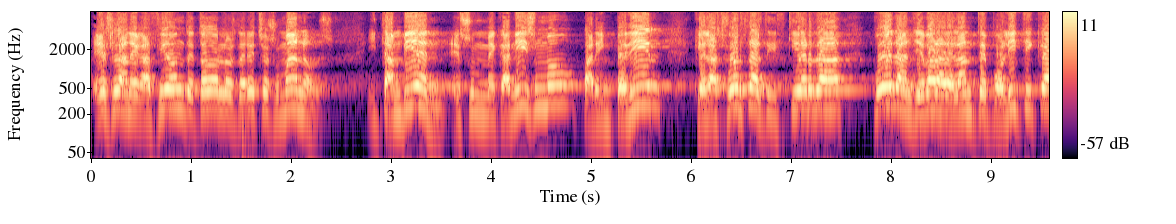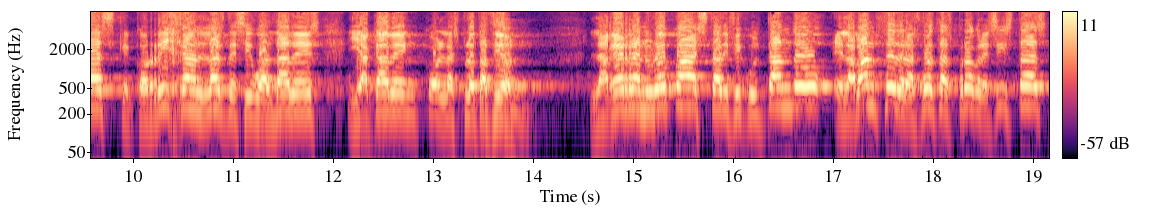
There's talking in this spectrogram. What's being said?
es la negación de todos los derechos humanos y también es un mecanismo para impedir que las fuerzas de izquierda puedan llevar adelante políticas que corrijan las desigualdades y acaben con la explotación. La guerra en Europa está dificultando el avance de las fuerzas progresistas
